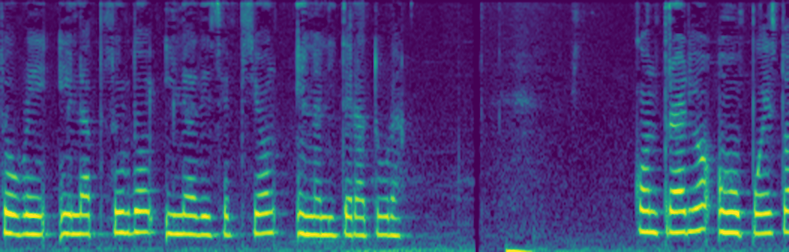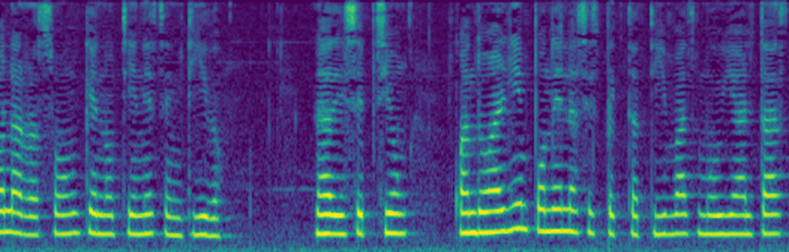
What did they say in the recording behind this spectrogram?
sobre el absurdo y la decepción en la literatura. Contrario o opuesto a la razón que no tiene sentido. La decepción cuando alguien pone las expectativas muy altas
